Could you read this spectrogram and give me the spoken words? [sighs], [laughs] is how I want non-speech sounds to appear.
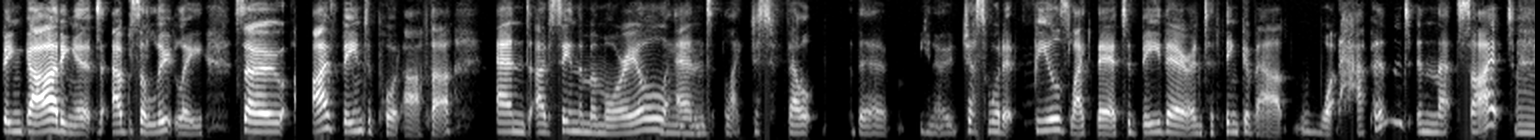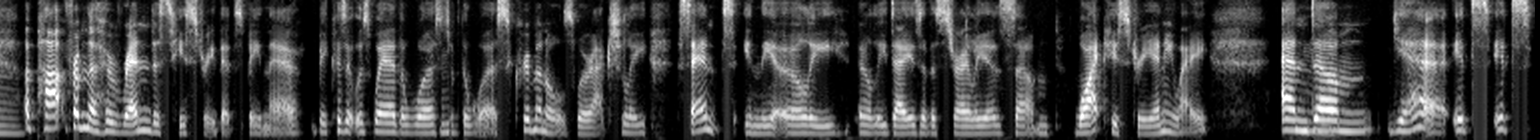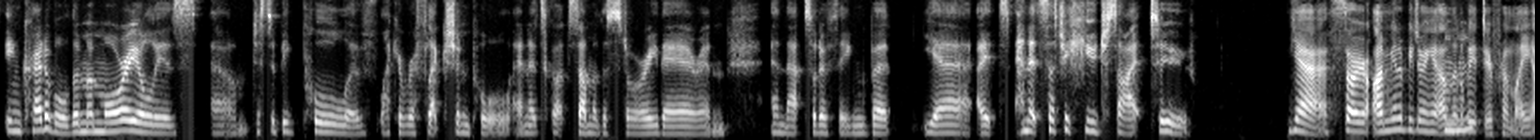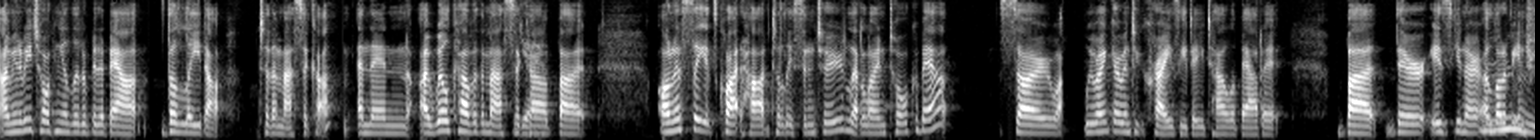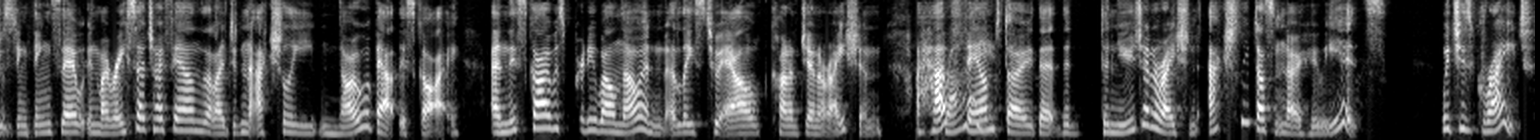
been guarding it. Absolutely. So I've been to Port Arthur and I've seen the memorial Mm. and like just felt the, you know, just what it feels like there to be there and to think about what happened in that site. Mm. Apart from the horrendous history that's been there, because it was where the worst Mm. of the worst criminals were actually sent in the early early days of Australia's um, white history, anyway. And Mm. um, yeah, it's it's incredible. The memorial is um, just a big pool of like a reflection pool, and it's got some of the story there and and that sort of thing. But yeah, it's and it's such a huge site too. Yeah, so I'm going to be doing it a little hmm bit differently. I'm going to be talking a little bit about the lead up to the massacre, and then I will cover the Yeah. massacre, but honestly, it's quite hard to listen to, let alone talk about. So we won't go into crazy detail about it. But there is, you know, a lot of Mm, interesting things there. In my research, I found that I didn't actually know about this guy. And this guy was pretty well known, at least to our kind of generation. I have found, though, that the, the new generation actually doesn't know who he is, which is great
